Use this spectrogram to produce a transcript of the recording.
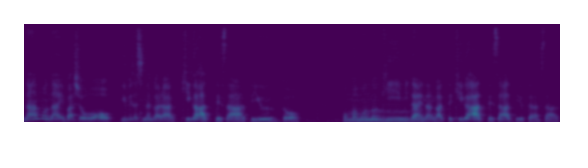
何もない場所を指さしながら「木があってさ」って言うのと「ほんまもんの木みたいなんがあって木があってさ」って言ったらさ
